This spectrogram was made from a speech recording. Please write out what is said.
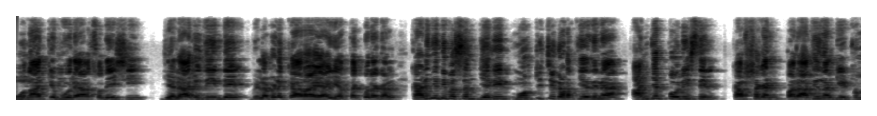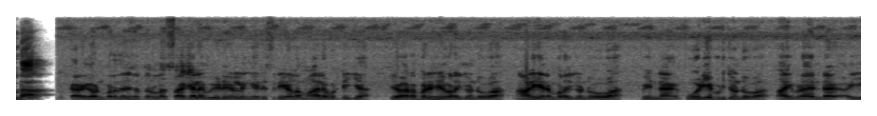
മൂന്നാറ്റുമൂല സ്വദേശി ജലാലുദ്ദീന്റെ വിളവെടുക്കാറായ ഏത്തക്കുലകൾ കഴിഞ്ഞ ദിവസം ജലീൽ മോഷ്ടിച്ചു കടത്തിയതിന് അഞ്ചൽ പോലീസിൽ കർഷകൻ പരാതി നൽകിയിട്ടുണ്ട്. കരികോൺ പ്രദേശത്തുള്ള സകല വീടുകളിലും സ്ത്രീകളെ മാല പൊട്ടിക്കുക റബ്ബർ ഷീ പറിക്കൊണ്ട് പോവുക നാളികേരം പറിക്കൊണ്ട് പോവുക പിന്നെ കോഴിയെ പിടിച്ചുകൊണ്ട് പോവുക ആ ഇവിടെ എന്റെ ഈ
